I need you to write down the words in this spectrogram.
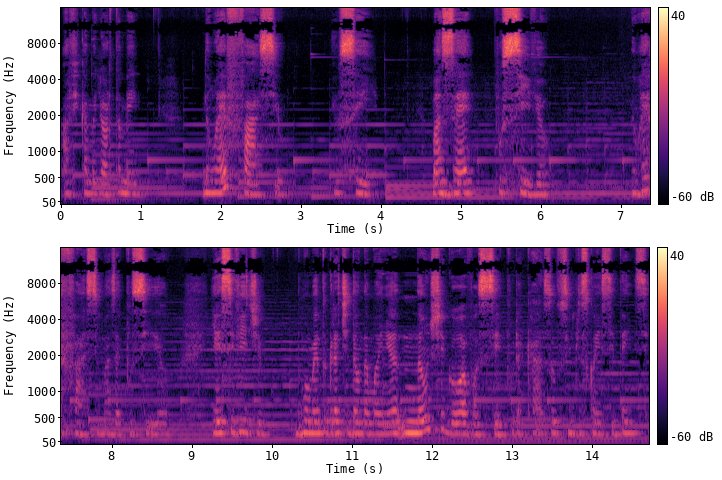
a ficar melhor também. Não é fácil, eu sei, mas é possível. Não é fácil, mas é possível. E esse vídeo do Momento Gratidão da Manhã não chegou a você por acaso ou simples coincidência.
